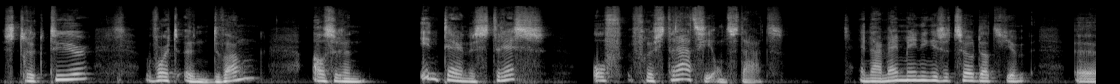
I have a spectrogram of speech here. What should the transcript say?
structuur wordt een dwang als er een interne stress of frustratie ontstaat. En naar mijn mening is het zo dat je eh,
